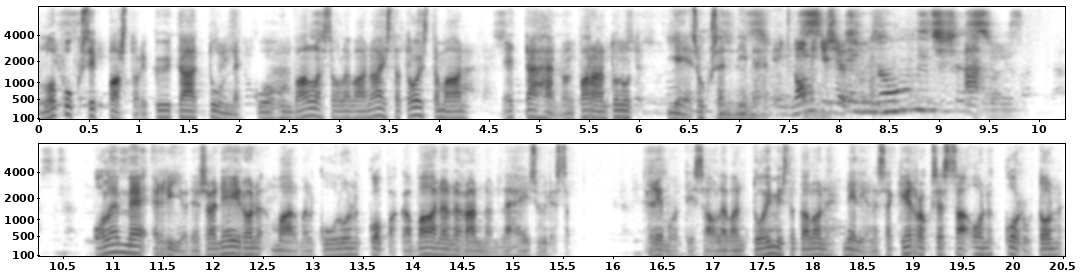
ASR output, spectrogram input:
Lopuksi pastori pyytää tunnekuohun vallassa olevaa naista toistamaan, että hän on parantunut Jeesuksen nimeen. Olemme Rio de Janeiron maailmankuulun Copacabanan rannan läheisyydessä. Remontissa olevan toimistotalon neljännessä kerroksessa on koruton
